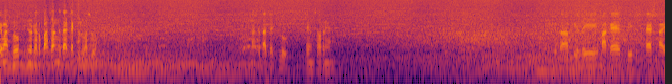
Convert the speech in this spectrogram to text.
Oke mas bro, ini udah kepasang, kita cek dulu mas bro. Nah kita cek dulu sensornya. Kita pilih pakai bit SI.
